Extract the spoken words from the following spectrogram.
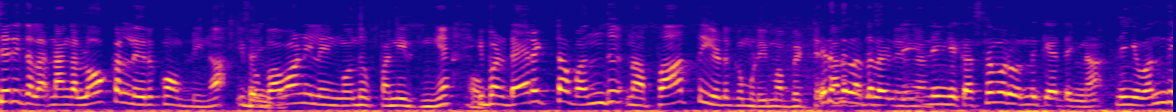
சரி தல நாங்க லோக்கல்ல இருக்கோம் அப்படின்னா இப்போ பவானில இங்க வந்து பண்ணிருக்கீங்க. இப்போ டைரக்டா வந்து நான் பார்த்து எடுக்க முடியுமா பெட் எடுத்துல அதில் நீங்க கஸ்டமர் வந்து கேட்டிங்கன்னா நீங்க வந்து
